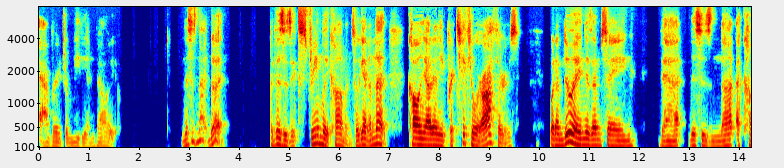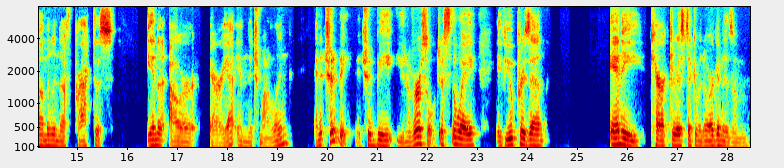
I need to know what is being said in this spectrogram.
average or median value. This is not good, but this is extremely common. So again, I'm not calling out any particular authors. What I'm doing is I'm saying that this is not a common enough practice in our area in niche modeling, and it should be. It should be universal, just the way if you present any characteristic of an organism,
